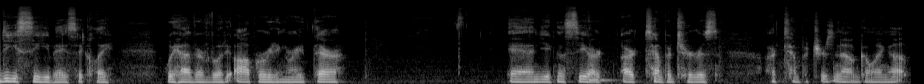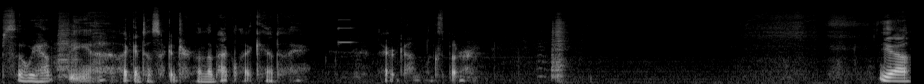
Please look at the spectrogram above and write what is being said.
DC basically. We have everybody operating right there. And you can see our, our temperatures, our temperatures now going up. So we have to be, uh, I can tell so I can turn on the backlight, can't I? There we go, looks better. Yeah,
